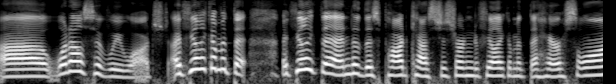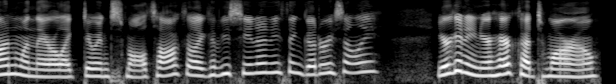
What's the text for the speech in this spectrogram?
Uh, what else have we watched? I feel like I'm at the. I feel like the end of this podcast is just starting to feel like I'm at the hair salon when they're like doing small talk. They're like, "Have you seen anything good recently?" You're getting your hair cut tomorrow,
